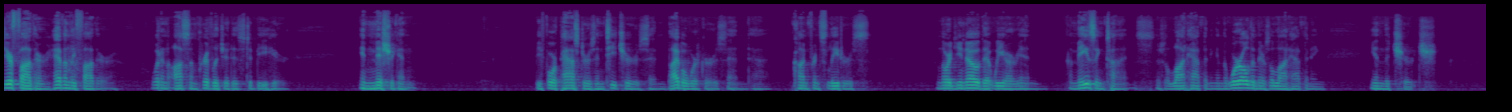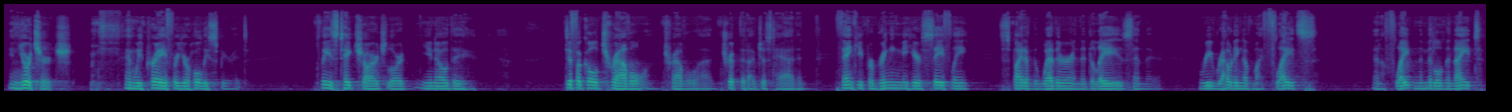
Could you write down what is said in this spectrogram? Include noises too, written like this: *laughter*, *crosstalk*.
Dear Father, Heavenly Father, what an awesome privilege it is to be here in Michigan before pastors and teachers and Bible workers and uh, conference leaders. Lord, you know that we are in amazing times. There's a lot happening in the world, and there's a lot happening in the church, in your church. And we pray for your Holy Spirit. Please take charge, Lord. You know the difficult travel travel uh, trip that I've just had, and thank you for bringing me here safely, in spite of the weather and the delays and the rerouting of my flights and a flight in the middle of the night.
